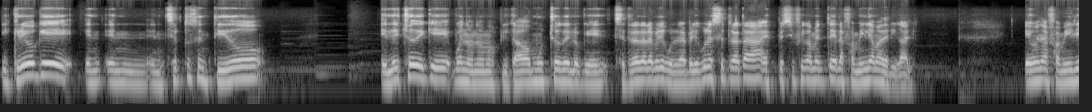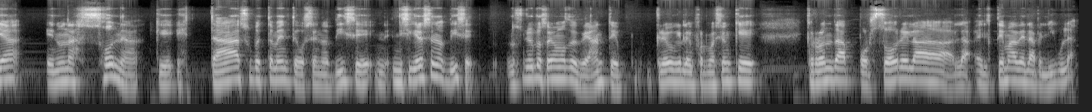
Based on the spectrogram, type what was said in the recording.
Y creo que en, cierto sentido el hecho de que, bueno, no hemos explicado mucho de lo que se trata la película. La película se trata específicamente de la familia Madrigal. Es una familia en una zona que está supuestamente, o se nos dice, ni siquiera se nos dice, nosotros lo sabemos desde antes. Creo que la información que, que ronda por sobre el tema de la película,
